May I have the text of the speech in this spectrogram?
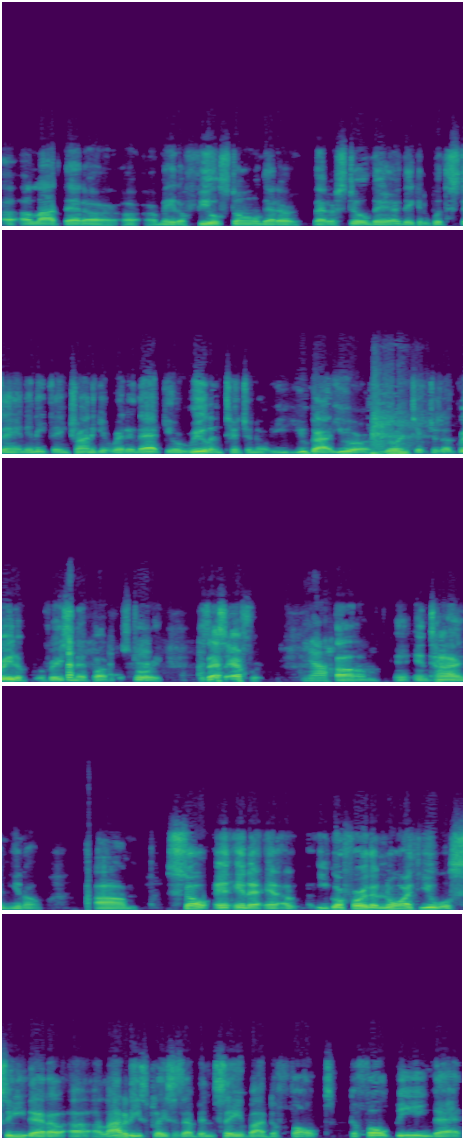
a, a lot that are, are are made of fieldstone that are that are still there. They can withstand anything. Trying to get rid of that, you're real intentional. You, you got you are your intentions are great of erasing that part of the story because that's effort yeah. um, in, in time, you know. Um, so, in, in, a, in a, you go further north, you will see that a, a, a lot of these places have been saved by default. Default being that,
